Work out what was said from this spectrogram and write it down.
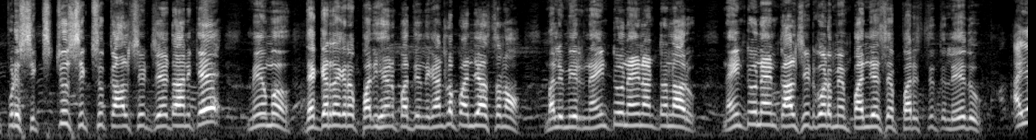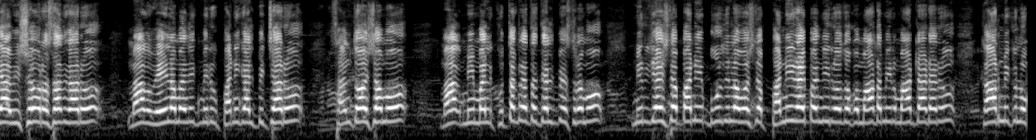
ఇప్పుడు six to six call sheet చేయడానికే మేము దగ్గర దగ్గర పదిహేను పద్దెనిమిది గంటలు పనిచేస్తున్నాం. మళ్ళీ మీరు నైన్ టు నైన్ అంటున్నారు. Nine to nine call sheet కూడా మేము పనిచేసే పరిస్థితి లేదు. అయ్యా విశ్వప్రసాద్ గారు మాకు వేల మందికి మీరు పని కల్పించారు. సంతోషము మా మిమ్మల్ని కృతజ్ఞత తెలిపిస్తున్నాము. మీరు చేసిన పని బూజులో వచ్చిన పన్నీర్ అయిపోయింది. ఈరోజు ఒక మాట మీరు మాట్లాడారు. కార్మికులు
